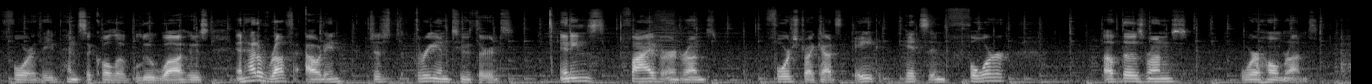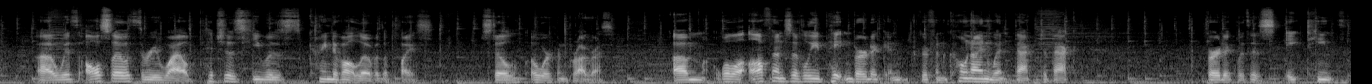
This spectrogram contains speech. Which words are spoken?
for the Pensacola Blue Wahoos and had a rough outing, just three and two thirds innings, five earned runs, four strikeouts, eight hits, and four of those runs were home runs. Uh, with also three wild pitches, he was kind of all over the place still a work in progress. Um, well, offensively, Peyton Burdick and Griffin Conine went back to back. Burdick with his 18th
